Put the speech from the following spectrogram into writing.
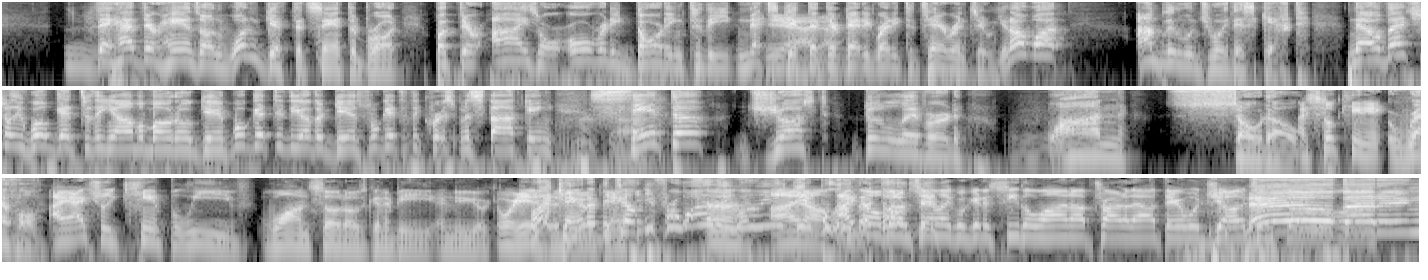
They had their hands on one gift that Santa brought, but their eyes are already darting to the next Yeah, gift that they're getting ready to tear into. You know what? I'm going to enjoy this gift. Now, eventually, we'll get to the Yamamoto gift. We'll get to the other gifts. We'll get to the Christmas stocking. Santa just delivered Juan Soto. I still can't. Revel. I actually can't believe Juan Soto is going to be a New York or is. Well, I can't. I've been Yankee. telling you for a while. Uh, Well, you I can't know, believe I know, it, but I'm don't saying like we're going to see the lineup, trot it out there with Judge and No Soto. betting.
